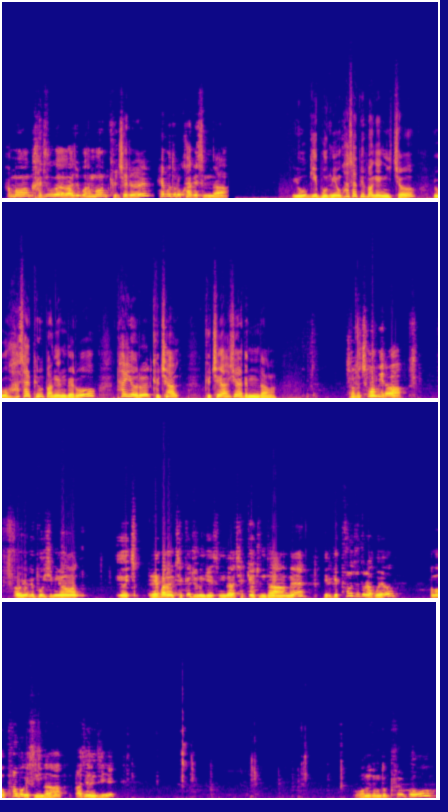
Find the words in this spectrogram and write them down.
한번 가지고 가가지고 한번 교체를 해보도록 하겠습니다. 여기 보면 화살표 방향 있죠? 요 화살표 방향대로 타이어를 교체, 교체하셔야 됩니다. 저도 처음이라, 어, 여기 보시면, 이 레바를 제껴주는 게 있습니다. 제껴준 다음에 이렇게 풀어주더라고요. 한번 풀어보겠습니다. 빠지는지. 어느 정도 풀고,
